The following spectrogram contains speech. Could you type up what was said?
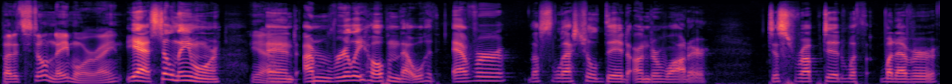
but it's still Namor, right? Yeah, it's still Namor. Yeah. And I'm really hoping that whatever the celestial did underwater disrupted with whatever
